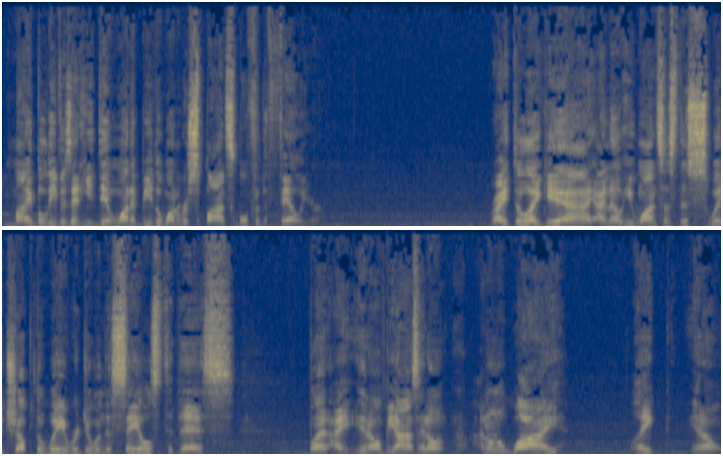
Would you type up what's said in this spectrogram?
my belief is that he didn't want to be the one responsible for the failure. Right? They're like, yeah, I know he wants us to switch up the way we're doing the sales to this, but I, you know, I'll be honest, I don't, I don't know why. Like, you know,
